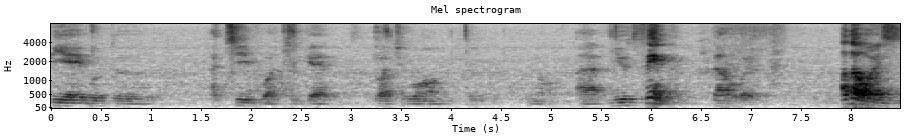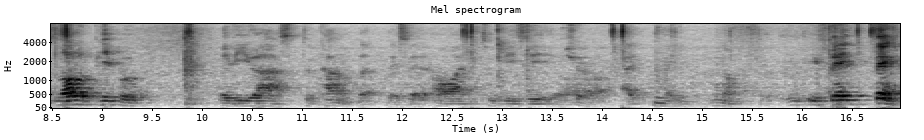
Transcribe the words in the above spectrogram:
be able to achieve what you get, what you want. You know, uh, you think that way. Otherwise, a lot of people, maybe you ask to come, but they say, "Oh, I'm too busy," or Sure. I, I, you know, if they think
